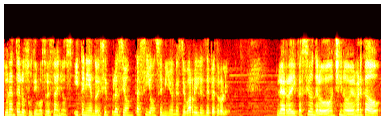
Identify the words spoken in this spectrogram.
durante los últimos 3 años y teniendo en circulación casi 11 millones de barriles de petróleo. La erradicación del algodón chino del mercado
